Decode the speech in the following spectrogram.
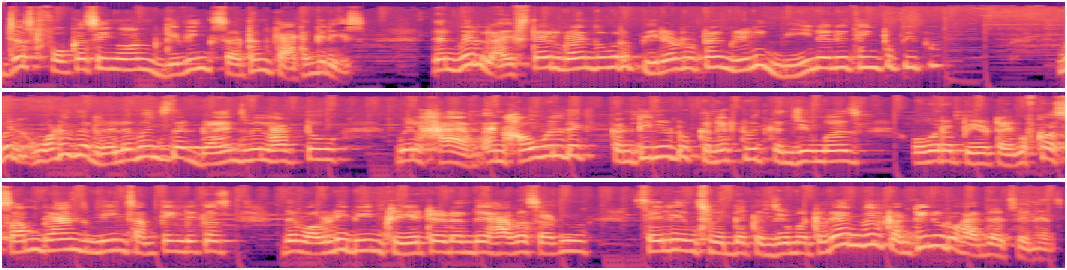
just focusing on giving certain categories, then will lifestyle brands over a period of time really mean anything to people? Well, what is the relevance that brands will have to will have, and how will they continue to connect with consumers over a period of time? Of course, some brands mean something because they've already been created and they have a certain salience with the consumer today, and will continue to have that salience.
